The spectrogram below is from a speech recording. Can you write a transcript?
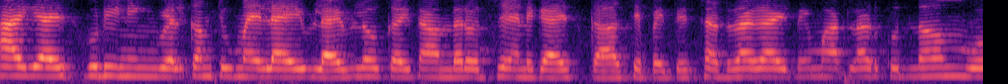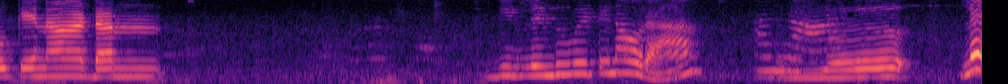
Hi guys good evening welcome to my live లైవ్లోకి అయితే అందరు వచ్చేయండి గైస్ కాసేపు అయితే సరదాగా అయితే మాట్లాడుకుందాం. ఓకేనా డన్ గిన్నెలు ఎందుకు పెట్టినావురా? అయ్యో. లే.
